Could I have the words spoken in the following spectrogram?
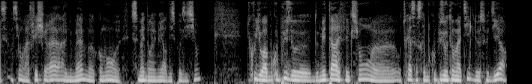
si on réfléchirait à nous-mêmes comment se mettre dans les meilleures dispositions. Du coup, il y aura beaucoup plus de, de méta-réflexion. en tout cas, ça serait beaucoup plus automatique de se dire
